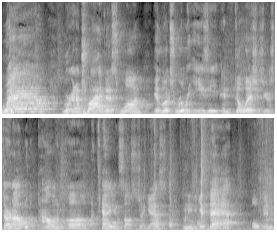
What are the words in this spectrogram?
Well, we're gonna try this one. It looks really easy and delicious. You're gonna start out with a pound of Italian sausage, I guess. We need to get that open.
